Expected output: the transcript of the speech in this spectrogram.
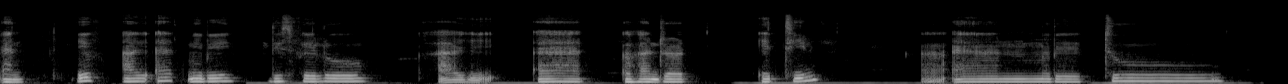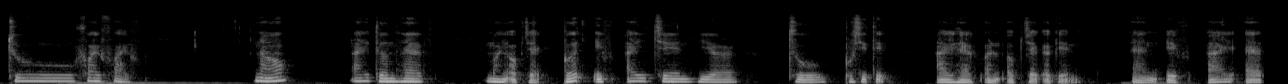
and if I add maybe this value I add 118 uh, and maybe 2 255 now I don't have my object. But if I change here to positive I have an object again. And if I add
